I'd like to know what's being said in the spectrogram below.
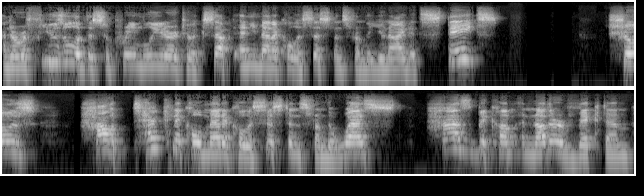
and a refusal of the supreme leader to accept any medical assistance from the United States shows how technical medical assistance from the West has become another victim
